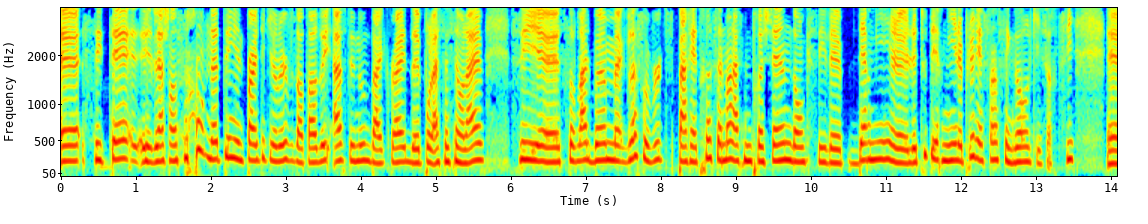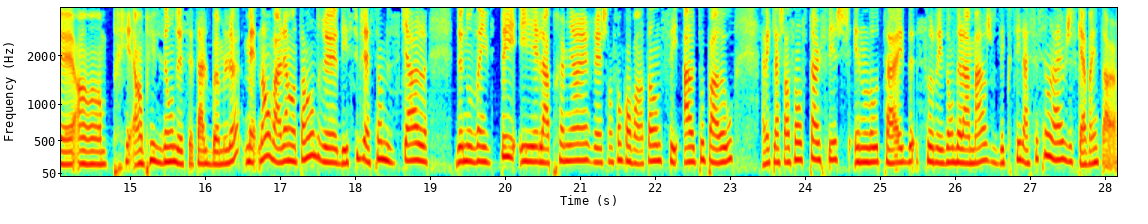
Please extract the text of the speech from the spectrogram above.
Euh, C'était euh, la chanson Nothing in Particular. Vous entendez Afternoon Bike Ride pour la session live. C'est euh, sur l'album Gloss Over qui paraîtra seulement la semaine prochaine. Donc, c'est le dernier, le, tout dernier, le plus récent single qui est sorti euh, en, pré- en prévision de cet album-là. Maintenant, on va aller entendre euh, des suggestions musicales de nos invités. Et la première chanson qu'on va entendre, c'est Alto Palo avec la chanson Starfish in Low Tide sur les ondes de la marge. Vous écoutez la session live jusqu'à 20h.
